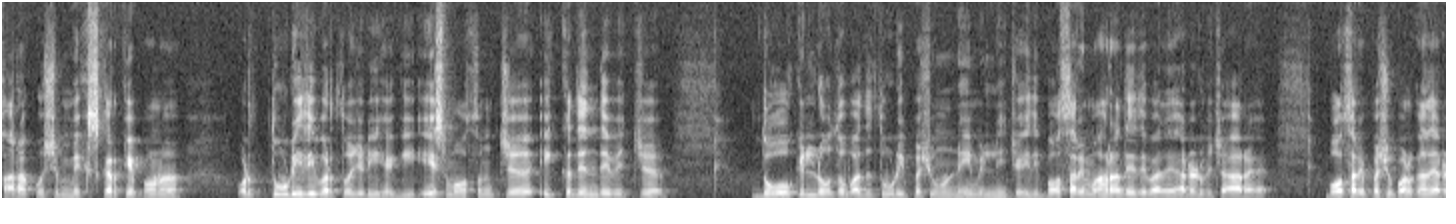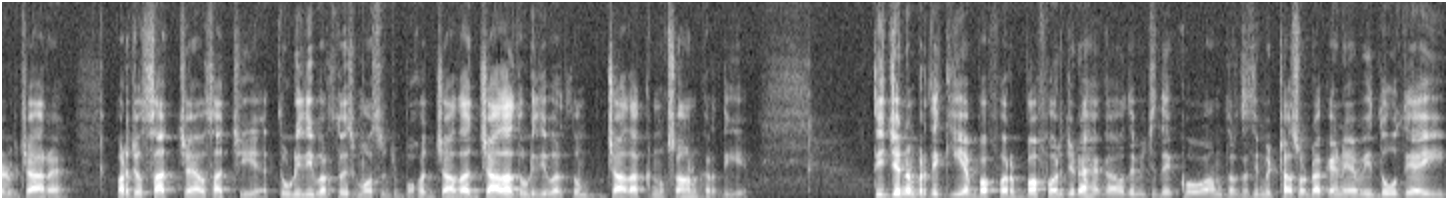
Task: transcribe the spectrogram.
ਸਾਰਾ ਕੁਝ ਮਿਕਸ ਕਰਕੇ ਪਾਉਣਾ ਔਰ ਤੂੜੀ ਦੀ ਵਰਤੋਂ ਜਿਹੜੀ ਹੈਗੀ, ਇਸ ਮੌਸਮ 'ਚ ਇੱਕ ਦਿਨ ਦੇ ਵਿੱਚ 2 ਕਿਲੋ ਤੋਂ ਵੱਧ ਤੂੜੀ ਪਸ਼ੂ ਨੂੰ ਨਹੀਂ ਮਿਲਣੀ ਚਾਹੀਦੀ। ਬਹੁਤ ਸਾਰੇ ਮਾਹਰਾਂ ਦੇ ਇਹਦੇ ਬਾਰੇ ਅੜੜ ਵਿਚਾਰ ਹੈ, ਬਹੁਤ ਸਾਰੇ ਪਸ਼ੂ ਪਾਲਕਾਂ ਦੇ ਅੜੜ ਵਿਚਾਰ ਹੈ, ਪਰ ਜੋ ਸੱਚ ਹੈ, ਉਹ ਸੱਚ ਹੀ ਹੈ। ਤੂੜੀ ਦੀ ਵਰਤੋਂ ਇਸ ਮੌਸਮ 'ਚ ਬਹੁਤ ਜ਼ਿਆਦਾ ਜ਼ਿਆਦਾ ਤੂੜੀ ਦੀ ਵਰਤੋਂ ਜ਼ਿਆਦਾ ਨੁਕਸਾਨ ਕਰਦੀ ਹੈ। ਤੀਜੇ ਨੰਬਰ ਤੇ ਕੀ ਹੈ? ਬਫਰ। ਬਫਰ ਜਿਹੜਾ ਹੈਗਾ ਉਹਦੇ ਵਿੱਚ ਦੇਖੋ ਆਮ ਤੌਰ ਤੇ ਅਸੀਂ ਮਿੱਠਾ ਸੋਡਾ ਕਹਿੰਦੇ ਆ ਵੀ 2 ਤਿਹਾਈ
